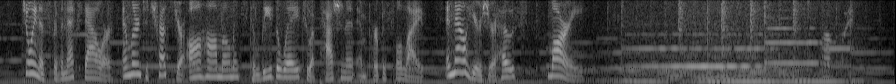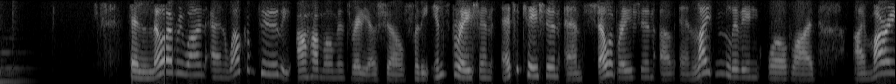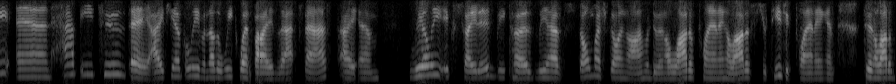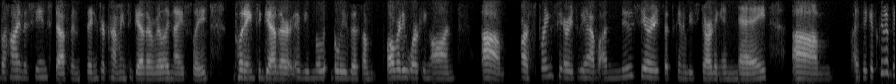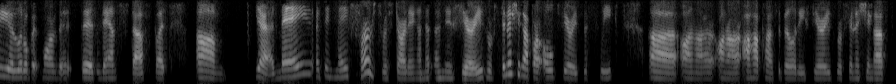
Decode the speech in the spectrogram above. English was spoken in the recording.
Join us for the next hour and learn to trust your aha moments to lead the way to a passionate and purposeful life. And now here's your host, Mari. Hello, everyone, and welcome to the Aha Moments radio show for the inspiration, education, and celebration of enlightened living worldwide. I'm Mari, and happy Tuesday. I can't believe another week went by that fast. I am really excited because we have so much going on. We're doing a lot of planning, a lot of strategic planning, and doing a lot of behind-the-scenes stuff, and things are coming together really nicely. Putting together, if you believe this, I'm already working on um, our spring series. We have a new series that's going to be starting in May. Um, I think it's going to be a little bit more of the, the advanced stuff, but um, yeah, May, I think May 1st we're starting a, a new series. We're finishing up our old series this week uh, on our on our Aha Possibility series. We're finishing up.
